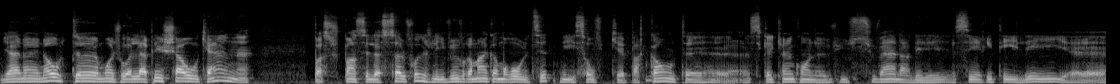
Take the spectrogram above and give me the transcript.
Il y en a un autre, euh, moi je vais l'appeler Shao Kahn. Parce que je pense que c'est la seule fois que je l'ai vu vraiment comme rôle titre. Mais sauf que par contre, euh, c'est quelqu'un qu'on a vu souvent dans des séries télé. Euh.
